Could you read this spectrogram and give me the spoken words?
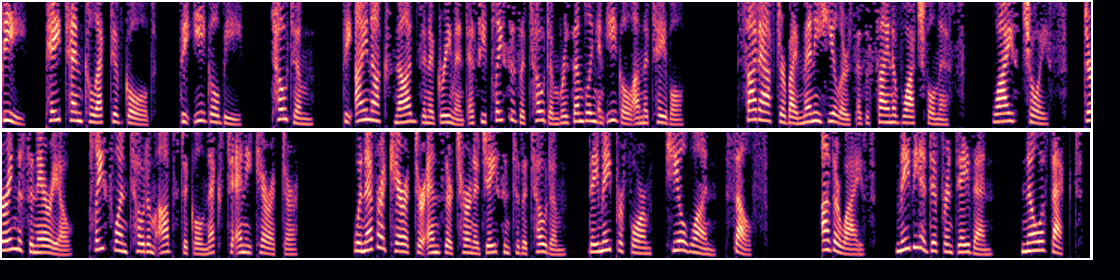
B. Pay 10 collective gold. The Eagle B. Totem. The Inox nods in agreement as he places a totem resembling an eagle on the table. Sought after by many healers as a sign of watchfulness. Wise choice. During the scenario, place one totem obstacle next to any character. Whenever a character ends their turn adjacent to the totem, they may perform, heal 1, self. Otherwise, maybe a different day then. No effect.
